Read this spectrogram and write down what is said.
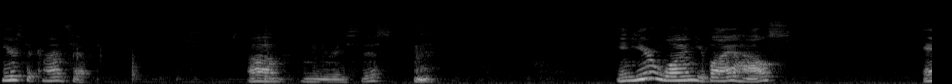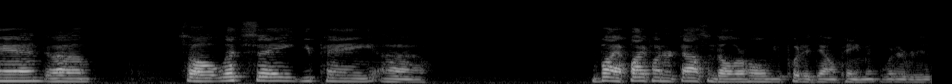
Here's the concept. Um, let me erase this. In year one, you buy a house, and um, so let's say you pay uh, you buy a $500,000 home, you put a down payment, whatever it is.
